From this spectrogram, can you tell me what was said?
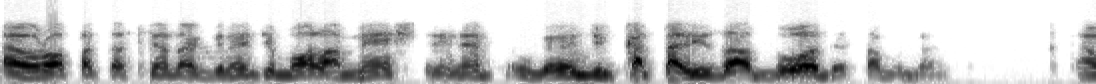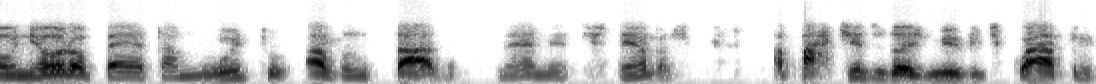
a Europa está sendo a grande mola mestre, né? o grande catalisador dessa mudança. A União Europeia está muito avançada né, nesses temas. A partir de 2024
